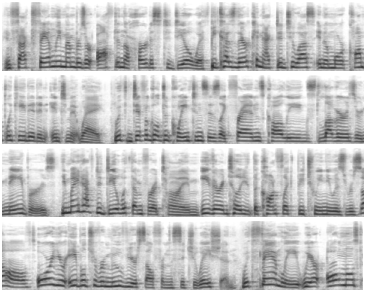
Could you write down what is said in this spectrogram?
In fact, family members are often the hardest to deal with because they're connected to us in a more complicated and intimate way. With difficult acquaintances like friends, colleagues, lovers, or neighbors, you might have to deal with them for a time either until you, the conflict between you is resolved or you're able to remove yourself from the situation. With family, we are almost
